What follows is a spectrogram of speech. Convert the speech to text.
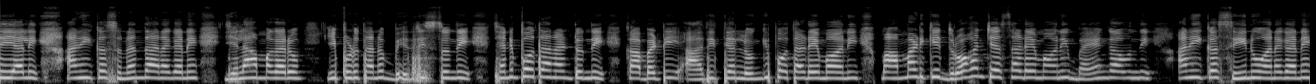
చేయాలి అని ఇక సునంద అనగానే ఎలా అమ్మగారు? ఇప్పుడు తను బెదిరిస్తుంది చనిపోతానంటుంది. కాబట్టి ఆదిత్య లొంగిపోతాడేమో అని మా అమ్మడికి ద్రోహం చేస్తాడేమో అని భయంగా ఉంది అని ఇక సీను అనగానే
